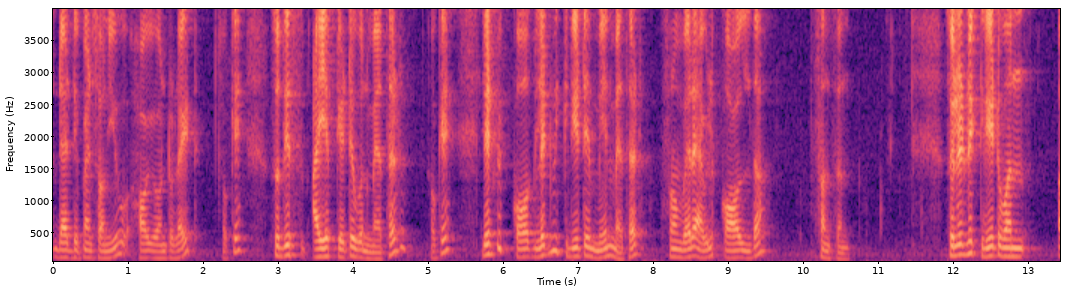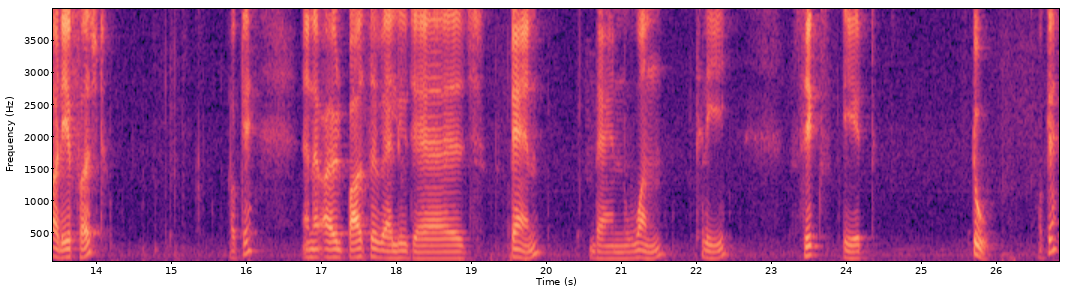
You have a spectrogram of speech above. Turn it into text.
that depends on you how you want to write okay? So this i have created one method okay? Let me call let me create a main method from where i will call the function. So let me create one array first okay? And I will pass the values as 10 then 1 3 6 8 2 okay?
